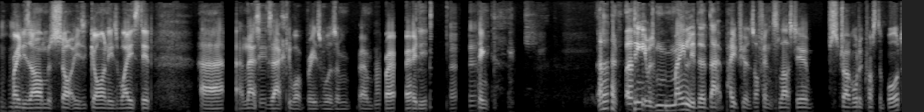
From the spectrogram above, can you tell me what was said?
Mhm. Brady's arm was shot, he's gone, he's wasted, uh, and that's exactly what Brees was. And, and Brady, I think, I don't know. I think it was mainly that that Patriots offense last year struggled across the board,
